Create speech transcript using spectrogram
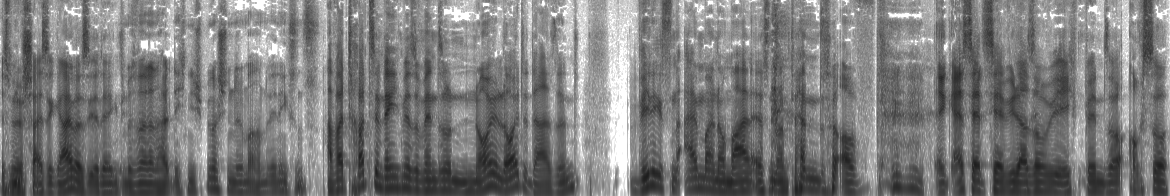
ist mir das scheißegal, was ihr denkt. Müssen wir dann halt nicht in die Spülmaschine machen, wenigstens. Aber trotzdem denke ich mir so, wenn so neue Leute da sind, wenigstens einmal normal essen und dann so auf, ich esse jetzt hier wieder so, wie ich bin, so auch so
